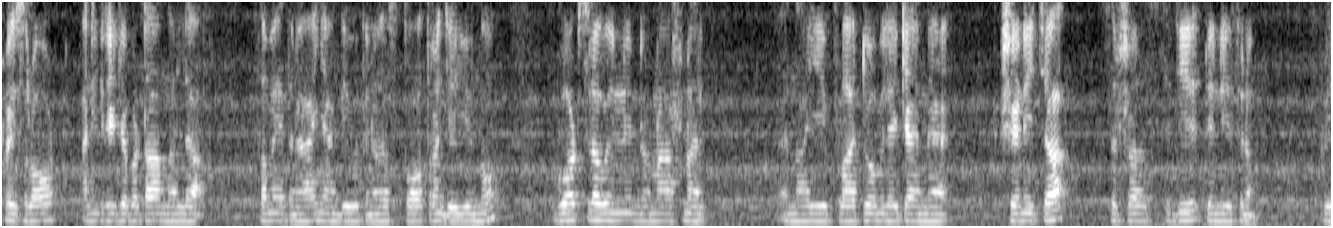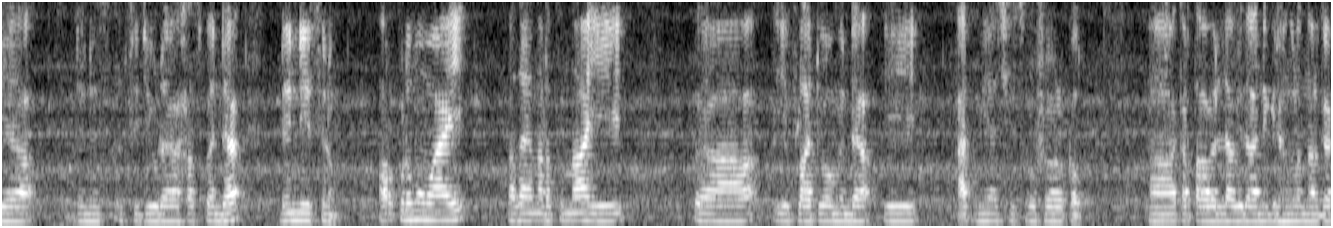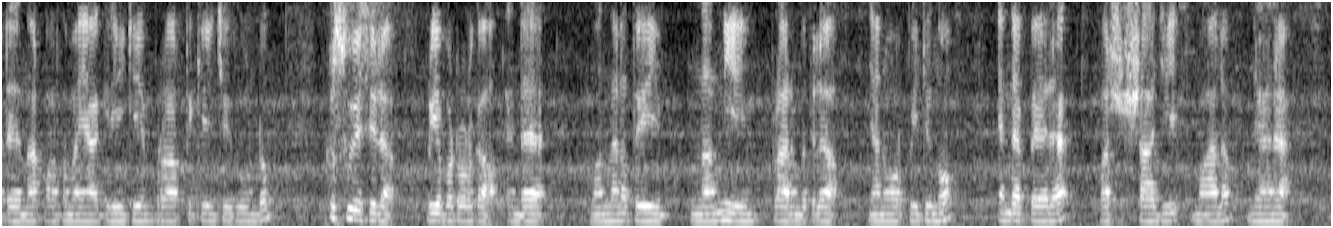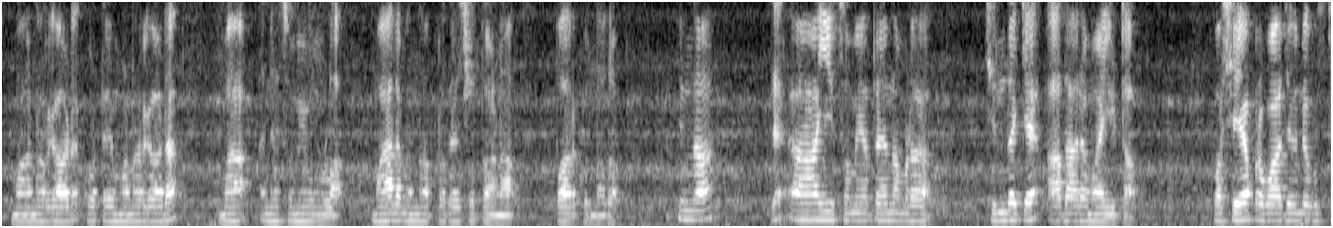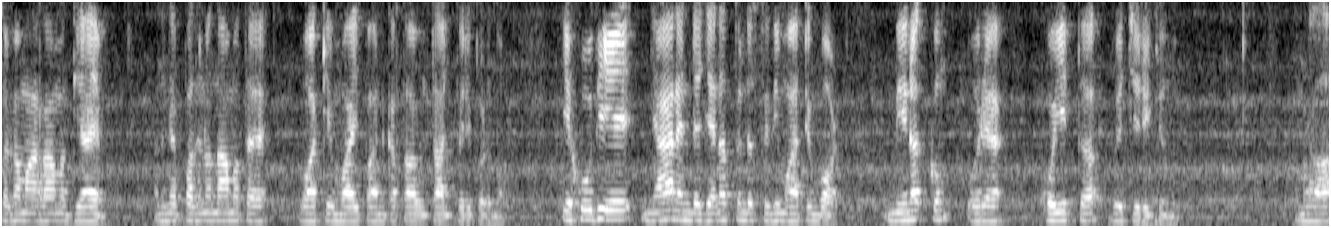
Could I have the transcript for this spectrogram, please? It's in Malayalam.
പ്രൈസ് ലോട്ട് അനുഗ്രഹിക്കപ്പെട്ട നല്ല സമയത്തിനായി ഞാൻ ദൈവത്തിന് സ്തോത്രം ചെയ്യുന്നു. ഗോഡ്സ് ലവ് ഇൻ ഇന്റർനാഷണൽ എന്ന ഈ പ്ലാറ്റ്ഫോമിലേക്ക് എന്നെ ക്ഷണിച്ച സിസ്റ്റർ സിജി ഡെന്നീസിനും പ്രിയ ഡെന്നീസ് സിജിയുടെ ഹസ്ബൻഡ് ഡെന്നീസിനും അവർ കുടുംബമായി അതായത് നടത്തുന്ന ഈ ഈ പ്ലാറ്റ്ഫോമിന്റെ ഈ ആത്മീയ ശുശ്രൂഷകൾക്കും കർത്താവ് എല്ലാവിധ അനുഗ്രഹങ്ങളും നൽകട്ടെ എന്ന് ആത്മാർത്ഥമായി ആഗ്രഹിക്കുകയും പ്രാർത്ഥിക്കുകയും ചെയ്തുകൊണ്ടും ക്രിസ്തുവേശില പ്രിയപ്പെട്ടവർക്ക് എന്റെ വന്ദനത്തെയും നന്ദിയെയും പ്രാരംഭത്തിൽ ഞാൻ ഓർപ്പിക്കുന്നു. എന്റെ പേര് ഷാജി മാലം. ഞാൻ മണ്ണർകാട് കോട്ടയം മണ്ണർകാട് മാ എന്നെ സമീപമുള്ള മാലം എന്ന പ്രദേശത്താണ് പാർക്കുന്നത്. ഇന്ന് ഈ സമയത്തെ നമ്മുടെ ചിന്തയ്ക്ക് ആധാരമായിട്ട് വശയ പ്രവാചകന്റെ പുസ്തകം ആറാം അധ്യായം അതിന്റെ പതിനൊന്നാമത്തെ വാക്യം വായിപ്പാൻ കർത്താവിൽ താല്പര്യപ്പെടുന്നു യഹൂദിയെ ഞാൻ എന്റെ ജനത്തിന്റെ സ്ഥിതി മാറ്റുമ്പോൾ നിനക്കും ഒരു കൊയ്ത്ത് വെച്ചിരിക്കുന്നു. നമ്മുടെ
